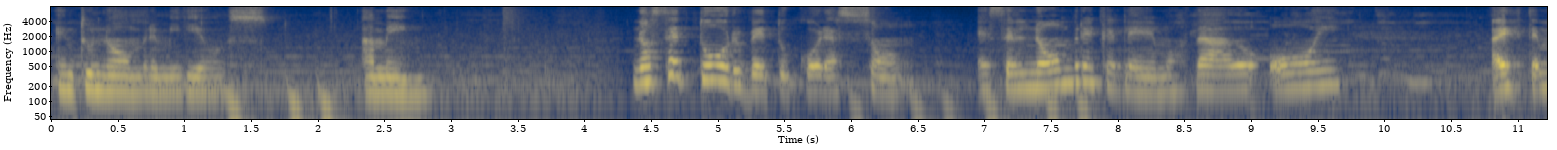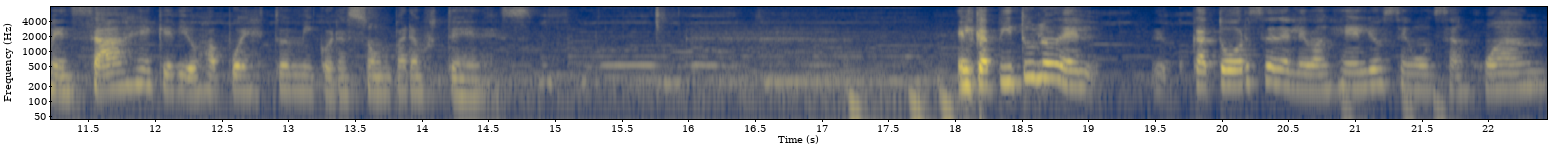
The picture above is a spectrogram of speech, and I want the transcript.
En tu nombre, mi Dios. Amén. No se turbe tu corazón. Es el nombre que le hemos dado hoy a este mensaje que Dios ha puesto en mi corazón para ustedes. El capítulo del 14 del Evangelio según San Juan,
